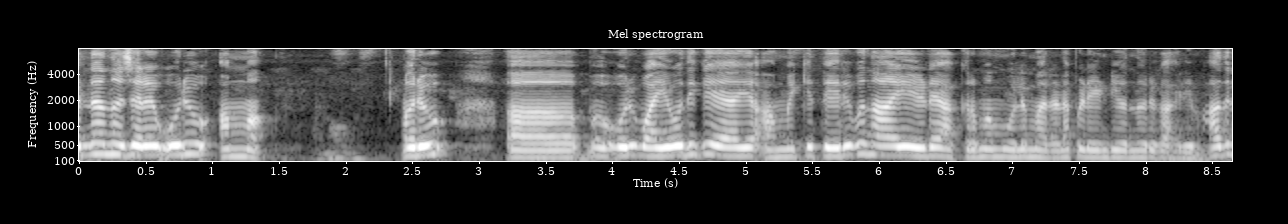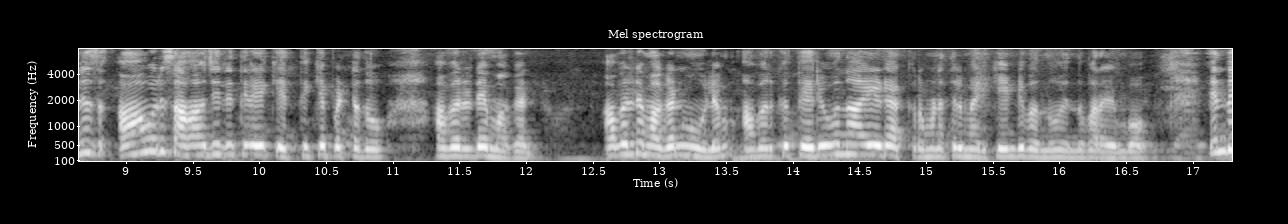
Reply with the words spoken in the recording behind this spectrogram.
എന്താണെന്ന് വെച്ചാൽ ഒരു അമ്മ ഒരു ഒരു വയോധികയായ അമ്മയ്ക്ക് തെരുവ് നായയുടെ അക്രമം മൂലം മരണപ്പെടേണ്ടി വന്ന ഒരു കാര്യം. അതിന് ആ ഒരു സാഹചര്യത്തിലേക്ക് എത്തിക്കപ്പെട്ടതോ അവരുടെ മകൻ? അവരുടെ മകൻ മൂലം അവർക്ക് തെരുവുനായയുടെ ആക്രമണത്തിൽ മരിക്കേണ്ടി വന്നു എന്ന് പറയുമ്പോൾ എന്ത്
